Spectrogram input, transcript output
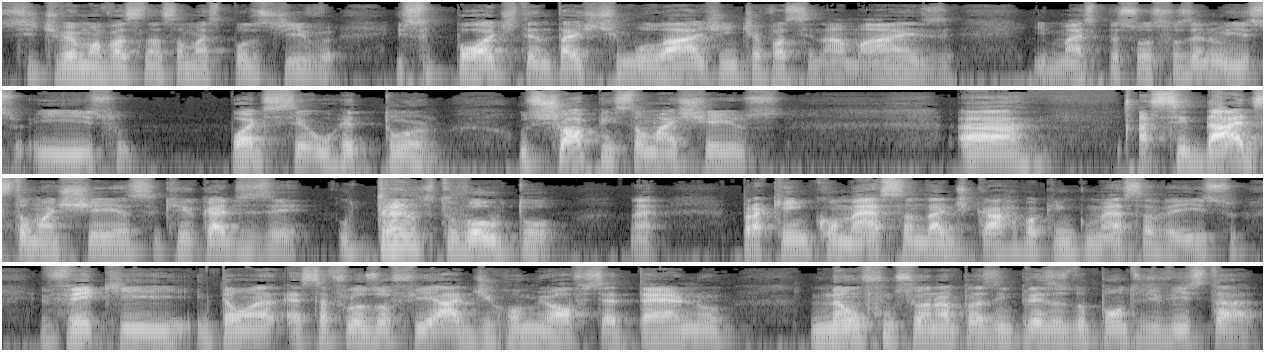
se tiver uma vacinação mais positiva, isso pode tentar estimular a gente a vacinar mais e mais pessoas fazendo isso, e isso pode ser o retorno. Os shoppings estão mais cheios, as cidades estão mais cheias. O que eu quero dizer? O trânsito voltou. Né? Para quem começa a andar de carro, para quem começa a ver isso, vê que então essa filosofia de home office eterno não funciona para as empresas do ponto de vista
